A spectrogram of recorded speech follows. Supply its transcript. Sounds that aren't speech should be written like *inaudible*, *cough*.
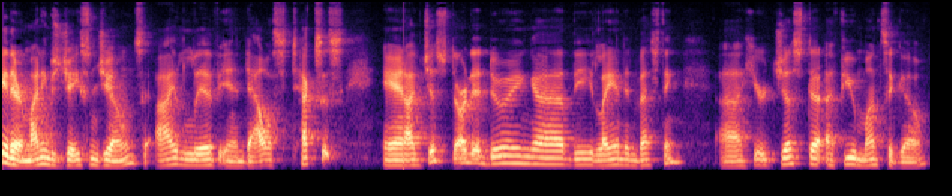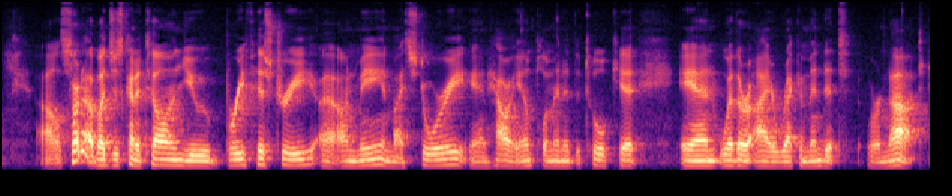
Hey there, my name is Jason Jones. I live in Dallas, Texas, and I've just started doing uh, the land investing uh, here just a, a, few months ago. I'll start out by just kind of telling you brief history uh, on me and my story and how I implemented the toolkit and whether I recommend it or not.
